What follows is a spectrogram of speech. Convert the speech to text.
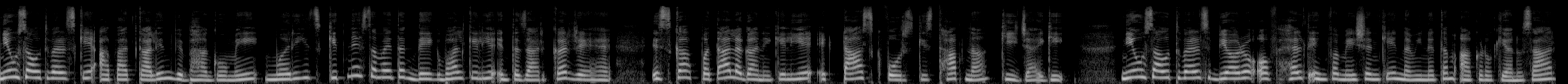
न्यू साउथ वेल्स के आपातकालीन विभागों में मरीज़ कितने समय तक देखभाल के लिए इंतज़ार कर रहे हैं, इसका पता लगाने के लिए एक टास्क फोर्स की स्थापना की जाएगी। New South Wales Bureau of Health Information के नवीनतम आंकड़ों के अनुसार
